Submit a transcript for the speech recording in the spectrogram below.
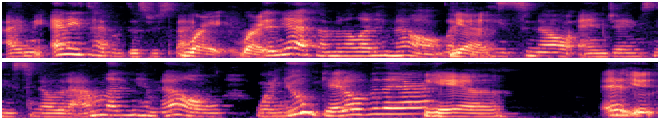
I mean any type of disrespect. Right, right. Then yes, I'm gonna let him know. Like Yes. he needs to know, and James needs to know that I'm letting him know when you get over there. yeah, It, it,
